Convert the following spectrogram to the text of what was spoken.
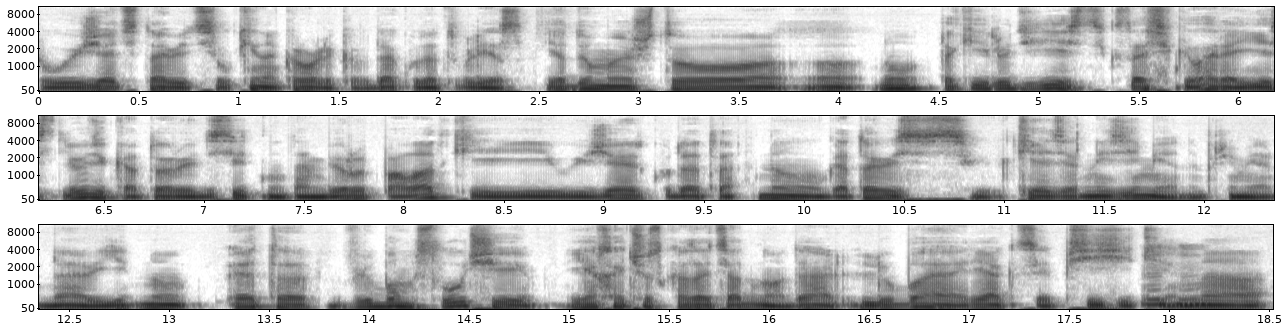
уезжать ставить силки на кроликов, да, куда-то в лес. Я думаю, что, э, ну, такие люди есть, кстати говоря, есть люди, которые действительно там берут палатки и уезжают куда-то, ну, готовясь к ядерной зиме например, да, ну, это в любом случае, я хочу сказать одно, да, любая реакция психики угу. на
